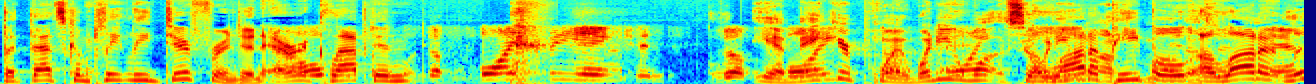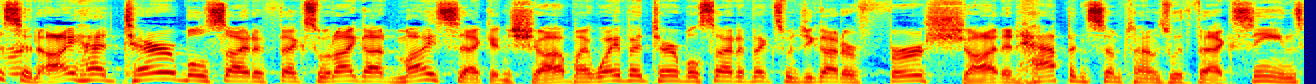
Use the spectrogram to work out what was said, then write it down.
but that's completely different. And Eric No, Clapton. The point being, Yeah, point, make your point. What do you want? So a what do you lot of want from all people, a lot of listen. I had terrible side effects when I got my second shot. My wife had terrible side effects when she got her first shot. It happens sometimes with vaccines.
